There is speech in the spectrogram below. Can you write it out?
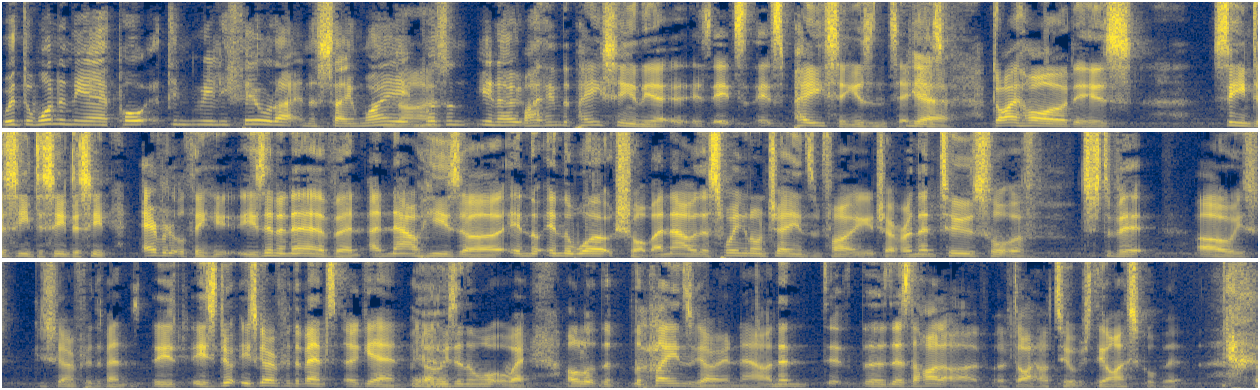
With the one in the airport, it didn't really feel that in the same way. No. It wasn't, you know. Well, I think the pacing in the it's it's, it's pacing, isn't it? Yeah. It's- Die Hard is scene to scene to scene to scene. Every little thing. He's in an air vent, and now he's uh, in the in the workshop, and now they're swinging on chains and fighting each other. And then two sort of just a bit. Oh, he's he's going through the vents. He's he's, do, he's going through the vents again. Yeah. Oh, he's in the waterway. Oh, look, the, the plane's going now. And then th- the, there's the highlight of, of Die Hard Two, which is the ice school bit. But,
